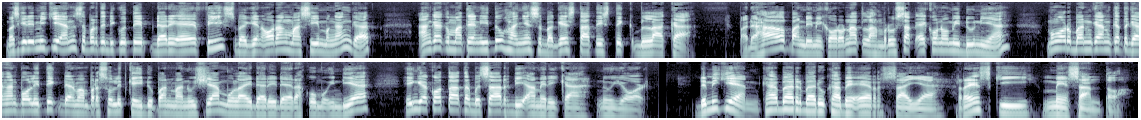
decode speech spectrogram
Meski demikian, seperti dikutip dari AFP, sebagian orang masih menganggap angka kematian itu hanya sebagai statistik belaka. Padahal pandemi corona telah merusak ekonomi dunia, mengorbankan ketegangan politik dan mempersulit kehidupan manusia mulai dari daerah kumuh India hingga kota terbesar di Amerika, New York. Demikian kabar baru KBR saya Reski Mesanto.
